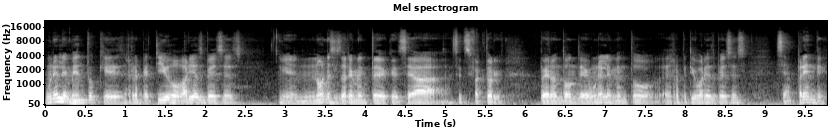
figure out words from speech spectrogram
un elemento que es repetido varias veces, eh, no necesariamente que sea satisfactorio, pero en donde un elemento es repetido varias veces, se aprende,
